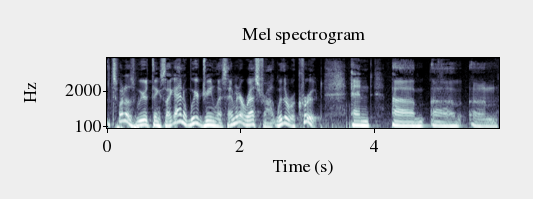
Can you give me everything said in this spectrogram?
it's one of those weird things. Like I had a weird dream last. night. I'm in a restaurant with a recruit, and um, uh, um,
